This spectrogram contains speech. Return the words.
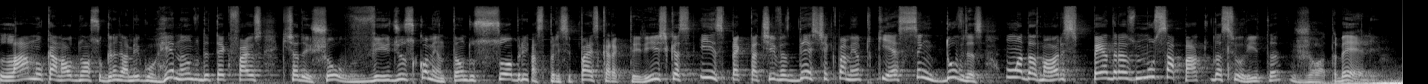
lá no canal do nosso grande amigo Renan do Detect Files, que já deixou vídeos comentando sobre as principais características e expectativas deste equipamento, que é, sem dúvidas, uma das maiores pedras no sapato da senhorita JBL.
